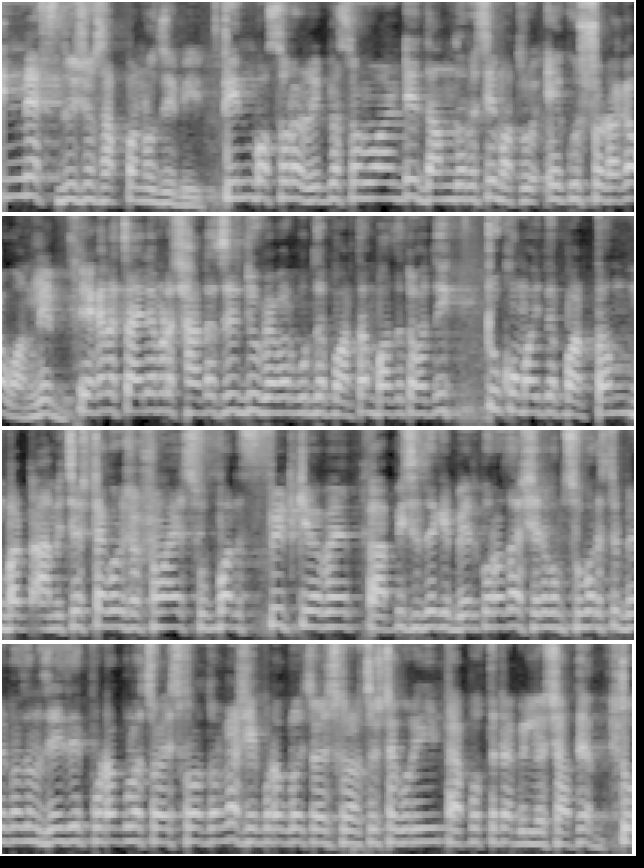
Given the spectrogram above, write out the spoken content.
ইনম্যাক্স দুশো ছাপ্পান্ন জিবি তিন বছরের রিপ্লেসমেন্ট ওয়ারেন্টি দাম ধরেছি মাত্র একুশশো টাকা অনলি এখানে চাইলে আমরা ষাট এসএসডিও ব্যবহার করতে পারতাম বাজেটটা হয়তো একটু কমাইতে পারতাম বাট আমি চেষ্টা করি সবসময় সুপার স্পিড কীভাবে পিসি থেকে বের করা যায়, সেরকম সুপার স্পিড বের করার জন্য যে যে প্রোডাক্টগুলো চয়েস করা দরকার, সেই প্রোডাক্টগুলো চয়েস করার চেষ্টা করি প্রত্যেকটা বিল্ডের সাথে। তো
